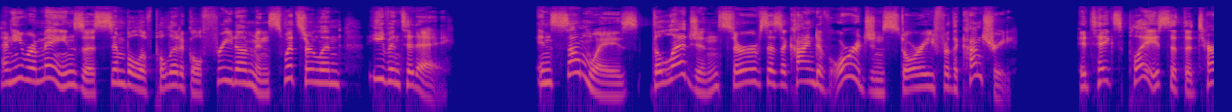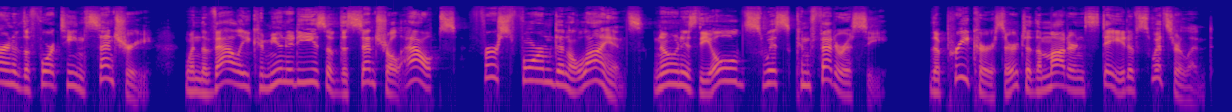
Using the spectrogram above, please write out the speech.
and he remains a symbol of political freedom in Switzerland even today. In some ways, the legend serves as a kind of origin story for the country. It takes place at the turn of the 14th century, when the valley communities of the Central Alps first formed an alliance known as the Old Swiss Confederacy, the precursor to the modern state of Switzerland.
